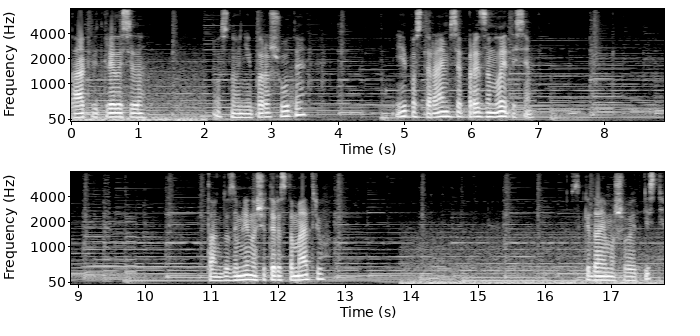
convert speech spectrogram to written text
Так, відкрилися основні парашути. І постараємося приземлитися. Так, до землі на 400 метрів. Скидаємо швидкість.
